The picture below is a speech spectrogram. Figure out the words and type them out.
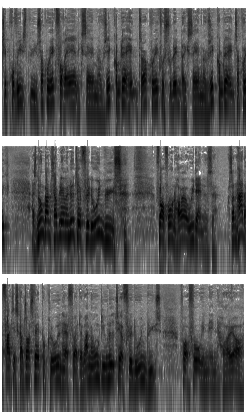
til provinsbyen, så kunne jeg ikke få realeksamen. Hvis jeg ikke kom derhen, så kunne jeg ikke få studentereksamen. Hvis jeg ikke kom derhen, så kunne jeg ikke... Altså nogle gange så bliver man nødt til at flytte udenbys for at få en højere uddannelse. Og sådan har der faktisk altså også været på kloden her før. Der var nogen, de var nødt til at flytte udenbys for at få en, en højere...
